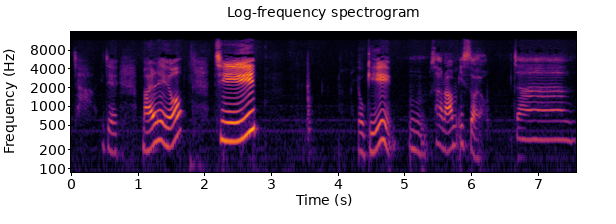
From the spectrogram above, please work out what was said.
자, 이제 말해요. 집. 여기 음, 사람 있어요. 짠.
